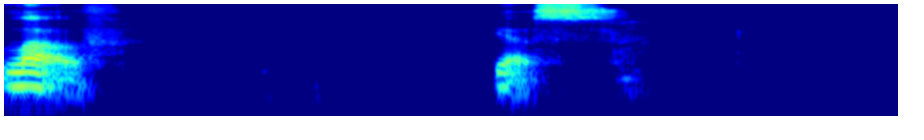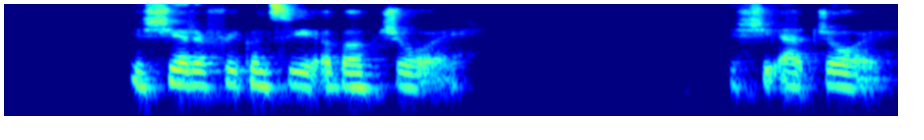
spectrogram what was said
love? Yes. Is she at a frequency above joy? Is she at joy?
